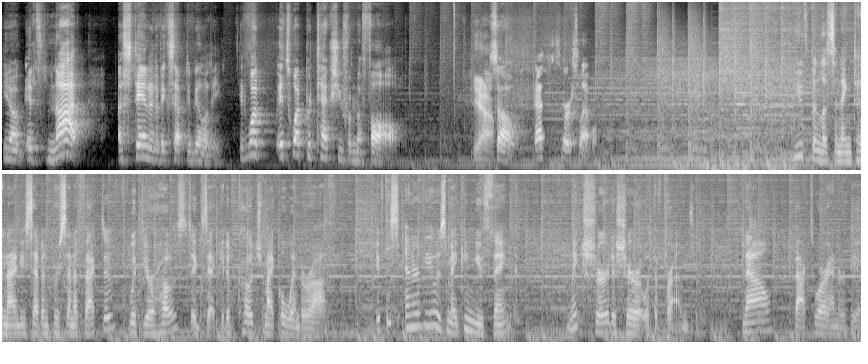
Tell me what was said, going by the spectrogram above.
you know, it's not a standard of acceptability. It what it's what protects you from the fall. Yeah. So that's the first level. You've been listening to 97% Effective with your host, Executive Coach Michael Wenderoth. If this interview is making you think, make sure to share it with a friend. Now, back to our interview.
